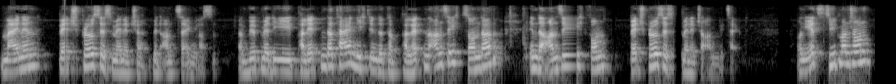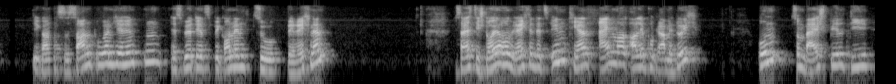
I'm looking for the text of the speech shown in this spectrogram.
meinen Batch Process Manager mit anzeigen lassen. Dann wird mir die Palettendatei nicht in der Palettenansicht, sondern in der Ansicht vom Batch Process Manager angezeigt. Und jetzt sieht man schon, die ganzen Sanduhren hier hinten. Es wird jetzt begonnen zu berechnen. Das heißt, die Steuerung rechnet jetzt intern einmal alle Programme durch, um zum Beispiel die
